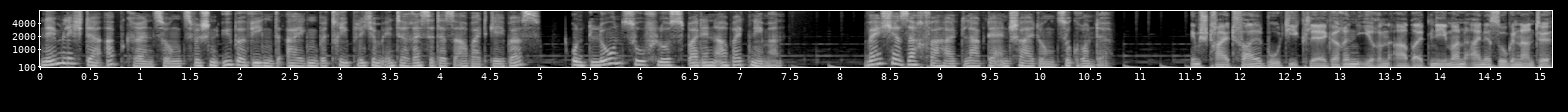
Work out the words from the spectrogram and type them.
nämlich der Abgrenzung zwischen überwiegend eigenbetrieblichem Interesse des Arbeitgebers und Lohnzufluss bei den Arbeitnehmern. Welcher Sachverhalt lag der Entscheidung zugrunde? Im Streitfall bot die Klägerin ihren Arbeitnehmern eine sogenannte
